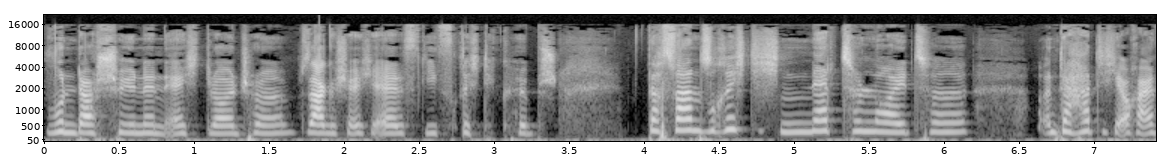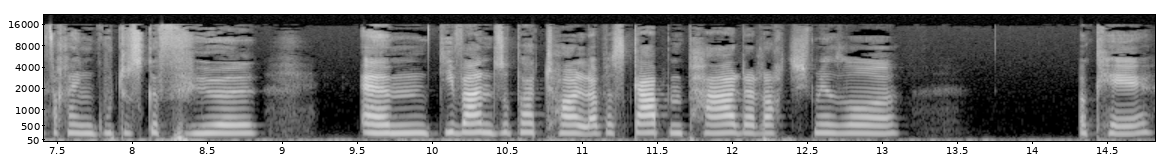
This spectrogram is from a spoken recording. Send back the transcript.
Wunderschön in echt, Leute. Sage ich euch ehrlich, die ist richtig hübsch. Das waren so richtig nette Leute. Und da hatte ich auch einfach ein gutes Gefühl. Ähm, die waren super toll, aber es gab ein paar, da dachte ich mir so, okay.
